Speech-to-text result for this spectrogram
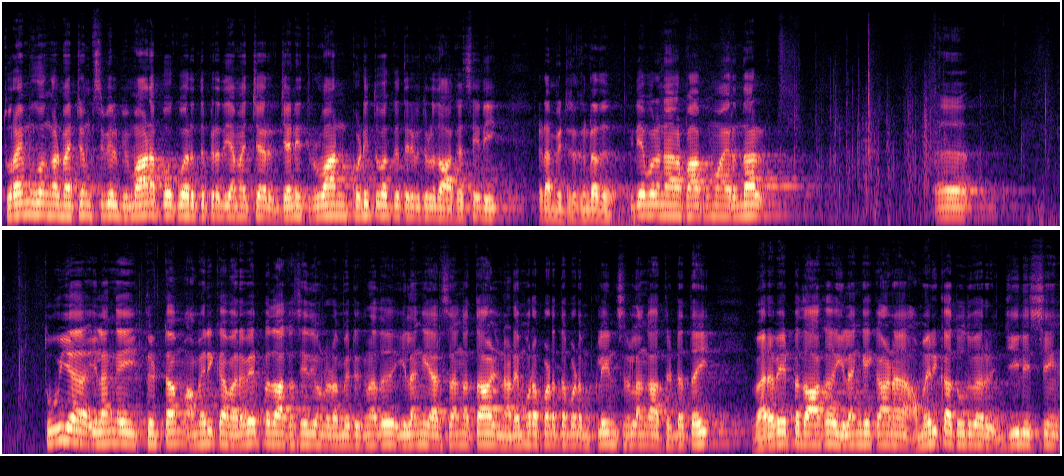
துறைமுகங்கள் மற்றும் சிவில் விமான போக்குவரத்து பிரதி அமைச்சர் ஜெனித் ருவான் கொடித்துவக்கு தெரிவித்துள்ளதாக செய்தி இடம்பெற்றிருக்கின்றது. இதேபோல நாங்கள் பார்ப்போமா இருந்தால் தூய இலங்கை திட்டம் அமெரிக்கா வரவேற்பதாக செய்தி ஒன்று இடம்பெற்றிருக்கிறது. இலங்கை அரசாங்கத்தால் நடைமுறைப்படுத்தப்படும் கிளீன் ஸ்ரீலங்கா திட்டத்தை வரவேற்பதாக இலங்கைக்கான அமெரிக்கா தூதுவர் ஜீலி சிங்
